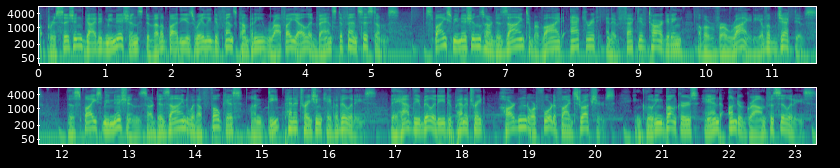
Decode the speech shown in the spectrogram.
of precision-guided munitions developed by the Israeli defense company Rafael Advanced Defense Systems. Spice munitions are designed to provide accurate and effective targeting of a variety of objectives. The Spice munitions are designed with a focus on deep penetration capabilities. They have the ability to penetrate hardened or fortified structures, including bunkers and underground facilities.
